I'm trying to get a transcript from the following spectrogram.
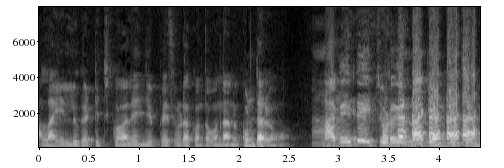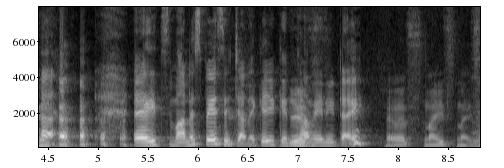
అలా ఇల్లు కట్టించుకోవాలి అని చెప్పేసి కూడా కొంతమంది అనుకుంటారేమో. నాకైతే చూడగానే నాకే అనిపించింది. ఇట్స్ మన స్పేస్ ఇచ్చానకే you can come any time nice nice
